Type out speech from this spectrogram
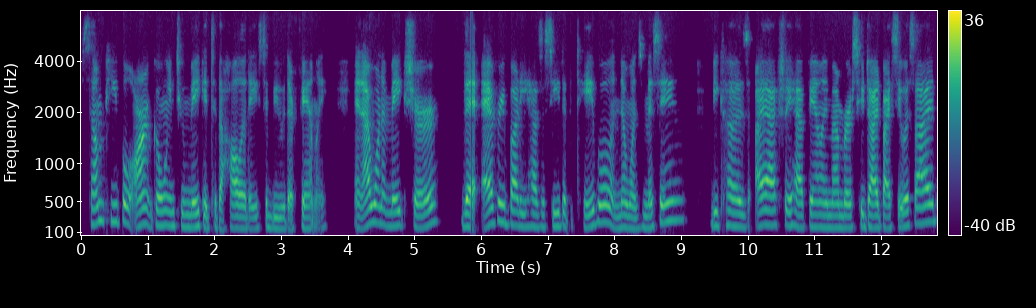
some people aren't going to make it to the holidays to be with their family. And i want to make sure that everybody has a seat at the table and no one's missing because i actually have family members who died by suicide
